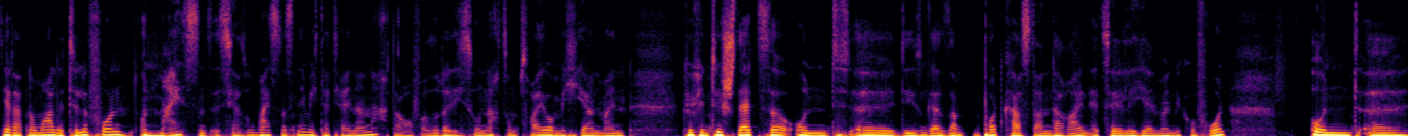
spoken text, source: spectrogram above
ja, das normale Telefon und meistens ist ja so, meistens nehme ich das ja in der Nacht auf, also dass ich so nachts um zwei Uhr mich hier an meinen Küchentisch setze und äh, diesen gesamten Podcast dann da rein erzähle hier in mein Mikrofon. Und äh,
